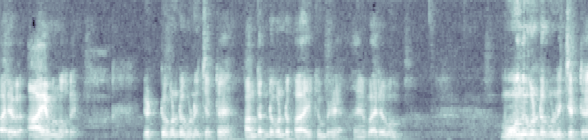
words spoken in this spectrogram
വരവ് ആയമെന്ന് പറയും. എട്ട് കൊണ്ട് ഗുണിച്ചിട്ട് പന്ത്രണ്ട് കൊണ്ട് ഭാഗിക്കുമ്പോഴേ അതിന് വരവും. മൂന്ന് കൊണ്ട് ഗുണിച്ചിട്ട്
